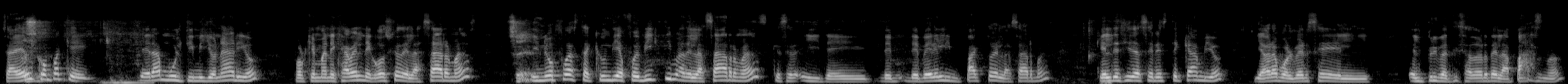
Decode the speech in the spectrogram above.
O sea, era un pues compa que era multimillonario porque manejaba el negocio de las armas Y no fue hasta que un día fue víctima de las armas que y de, de, ver el impacto de las armas que él decide hacer este cambio y ahora volverse el, el privatizador de la paz, ¿no?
